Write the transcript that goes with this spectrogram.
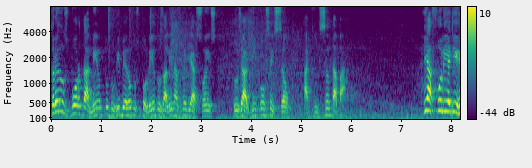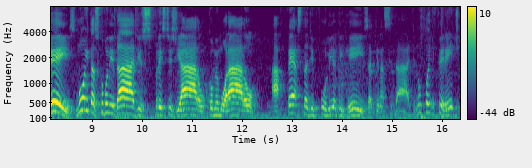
transbordamento do Ribeirão dos Toledos ali nas mediações do Jardim Conceição, aqui em Santa Bárbara. E a Folia de Reis, muitas comunidades prestigiaram, comemoraram a festa de Folia de Reis aqui na cidade. Não foi diferente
